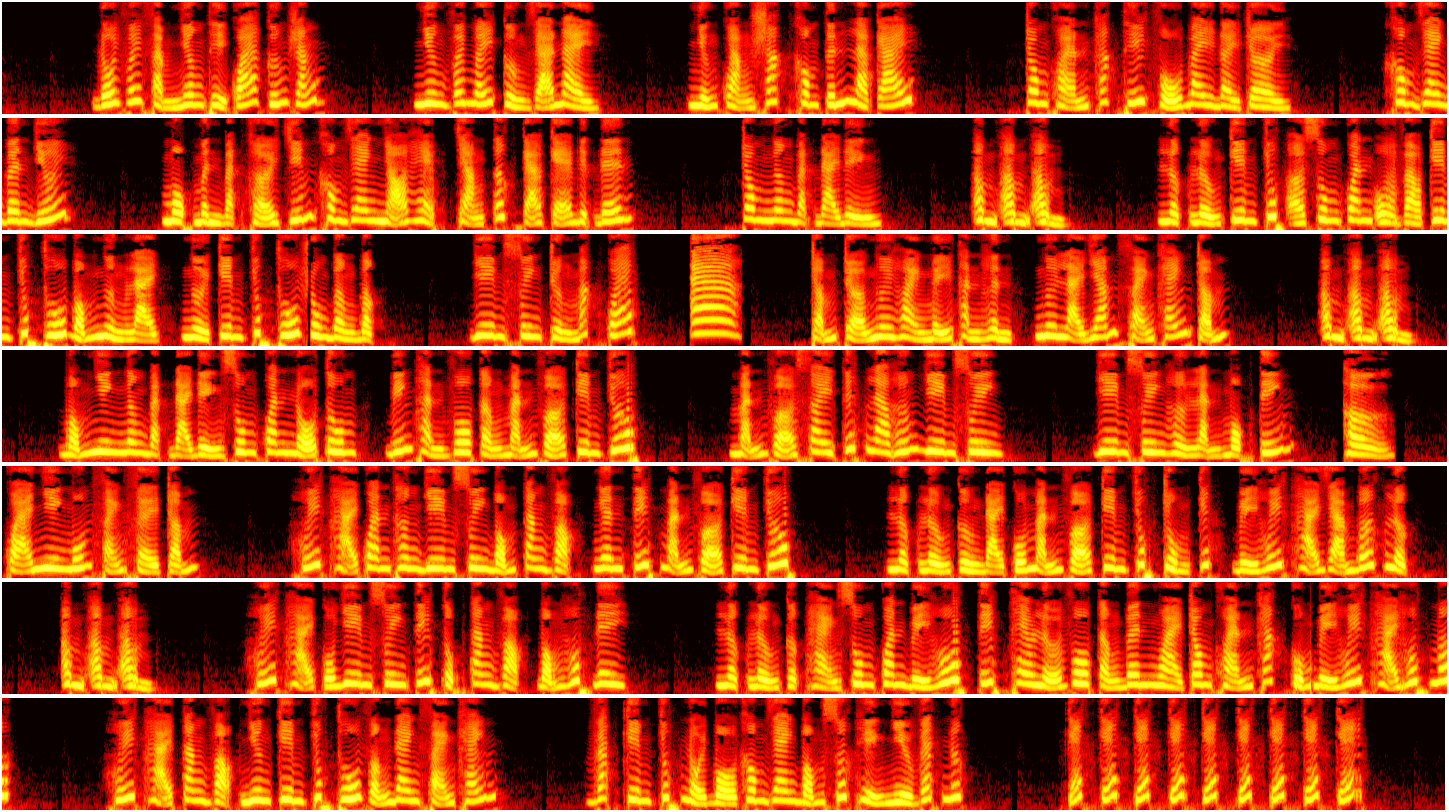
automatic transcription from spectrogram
Đối với phạm nhân thì quá cứng rắn. Nhưng với mấy cường giả này, những quặng sắt không tính là cái. Trong khoảnh khắc thiết vũ bay đầy trời, không gian bên dưới, một mình bạch khởi chiếm không gian nhỏ hẹp chặn tất cả kẻ địch đến. Trong ngân bạch đại điện, âm âm âm. Lực lượng kim chúc ở xung quanh ùa vào kim chúc thú bỗng ngừng lại, Người kim chúc thú run bần bật. Diêm xuyên trừng mắt quát. A! Trẩm trợ ngươi hoàng mỹ thành hình, ngươi lại dám phản kháng trẫm! Âm âm âm. Bỗng nhiên ngân bạch đại điện xung quanh nổ tung, biến thành vô tận mảnh vỡ kim chúc. Mảnh vỡ xoay tiếp lao hướng Diêm Xuyên. Diêm Xuyên hừ lạnh một tiếng. Hừ. Quả nhiên muốn phản phệ trẫm. Huyết hải quanh thân Diêm Xuyên bỗng tăng vọt, nghênh tiếp mảnh vỡ kim chúc. Lực lượng cường đại của mảnh vỡ kim chúc trùng kích bị huyết hải giảm bớt lực. Âm âm âm. Huyết hải của Diêm Xuyên tiếp tục tăng vọt, bỗng hút đi. Lực lượng cực hạn xung quanh bị hút, tiếp theo lửa vô tận bên ngoài trong khoảnh khắc cũng bị huyết hải hút mất. Huyết hải tăng vọt nhưng kim chúc thú vẫn đang phản kháng. Vách kim chúc nội bộ không gian bỗng xuất hiện nhiều vết nứt. Két két két két két két két két két.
